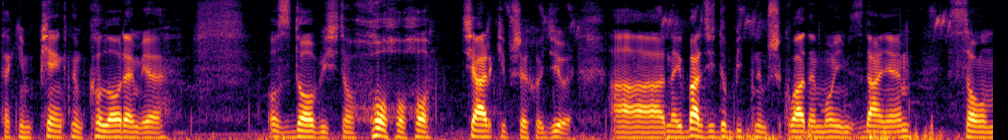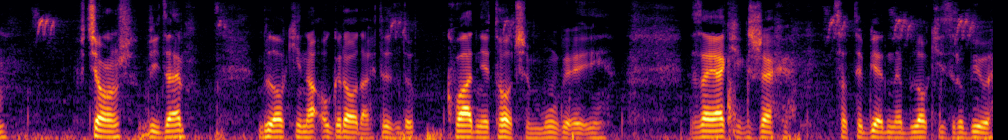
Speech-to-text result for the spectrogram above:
takim pięknym kolorem je ozdobić, to ho, ho, ho, ciarki przechodziły. A najbardziej dobitnym przykładem moim zdaniem są wciąż, widzę, bloki na ogrodach. To jest dokładnie to, o czym mówię i za jakie grzechy, co te biedne bloki zrobiły,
